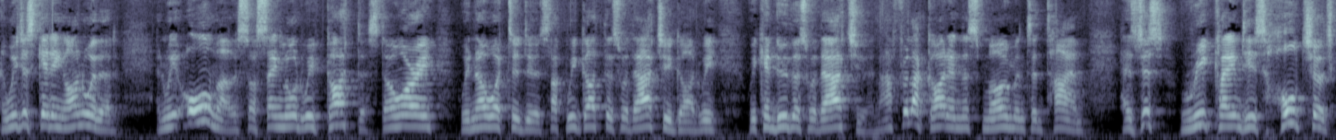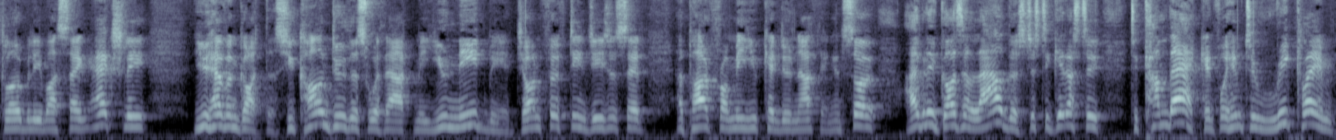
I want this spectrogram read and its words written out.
and we're just getting on with it. And we almost are saying, Lord, we've got this. Don't worry, we know what to do. It's like we got this without you, God. We, we can do this without you. And I feel like God in this moment in time has just reclaimed his whole church globally by saying, actually, you haven't got this. You can't do this without me. You need me. John 15, Jesus said, Apart from me, you can do nothing. And so I believe God's allowed this just to get us to, to come back and for Him to reclaim,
